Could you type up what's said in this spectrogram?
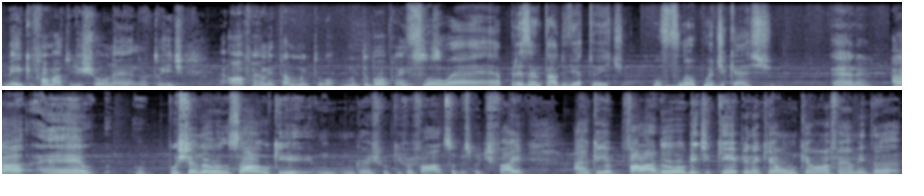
meio que formato de show, né, no Twitch. É uma ferramenta muito, muito boa para isso. O Flow assim. é, é, apresentado via Twitch, o Flow Podcast. É, né? Agora, é, puxando só o que um, um, gancho que foi falado sobre o Spotify, aí eu queria falar do Bandcamp, né, que é, um, que é uma ferramenta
